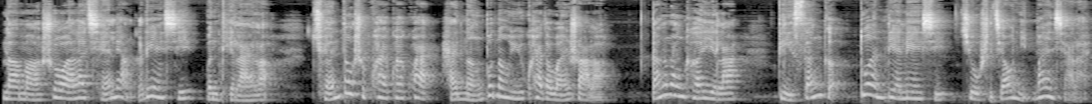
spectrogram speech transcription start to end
那么说完了前两个练习，问题来了，全都是快快快，还能不能愉快的玩耍了？当然可以啦。第三个断电练习就是教你慢下来。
